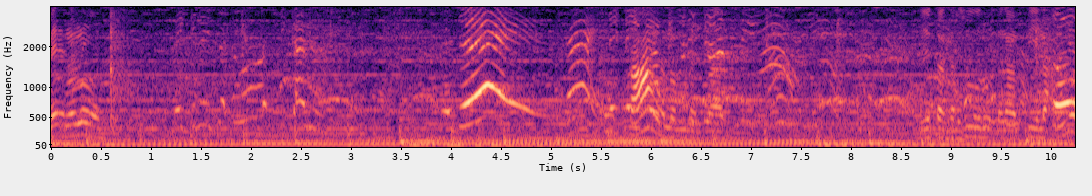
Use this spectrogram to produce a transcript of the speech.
Di gereja tuh di kanan. Tahu dia. Dia tak tersuruh dengan pinak Tuh,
